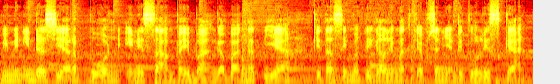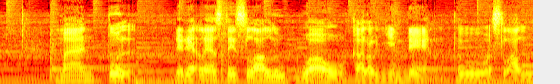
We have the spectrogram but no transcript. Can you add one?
Mimin Indosiar pun ini sampai bangga banget ya. Kita simak di kalimat caption yang dituliskan. Mantul. Dedek Lesti selalu wow kalau nyinden Tuh selalu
